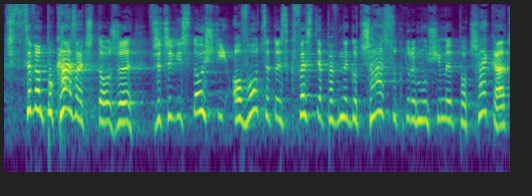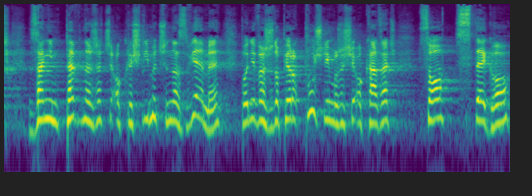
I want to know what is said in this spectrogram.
chcę Wam pokazać to, że w rzeczywistości owoce to jest kwestia pewnego czasu, który musimy poczekać, zanim pewne rzeczy określimy czy nazwiemy, ponieważ dopiero później może się okazać, co z tego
